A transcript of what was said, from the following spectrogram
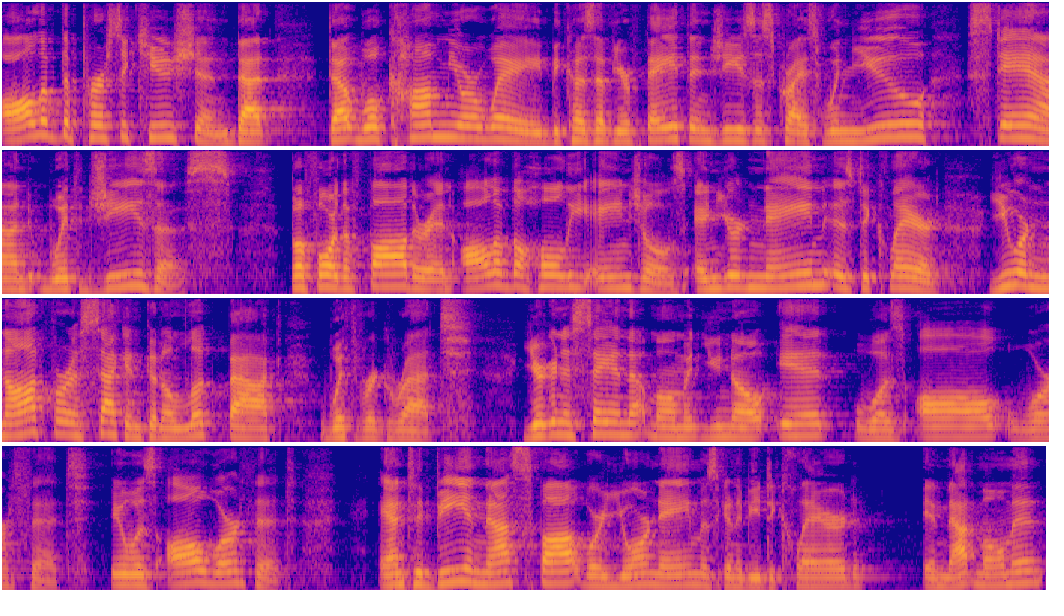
all of the persecution that, that will come your way because of your faith in Jesus Christ, when you stand with Jesus before the Father and all of the holy angels, and your name is declared, you are not for a second going to look back with regret. You're going to say in that moment, you know, it was all worth it. It was all worth it. And to be in that spot where your name is going to be declared in that moment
